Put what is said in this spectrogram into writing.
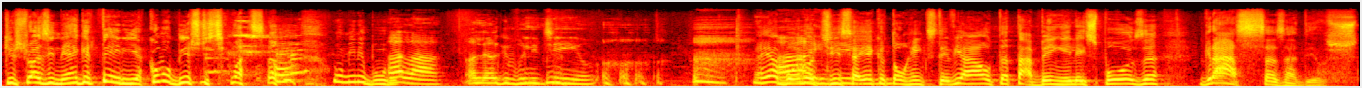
que o Schwarzenegger teria como bicho de estimação o mini burro. Olha lá, olha que bonitinho. Aí a boa Ai, notícia aí é que o Tom Hanks esteve alta, tá bem ele e a esposa. Graças a Deus,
